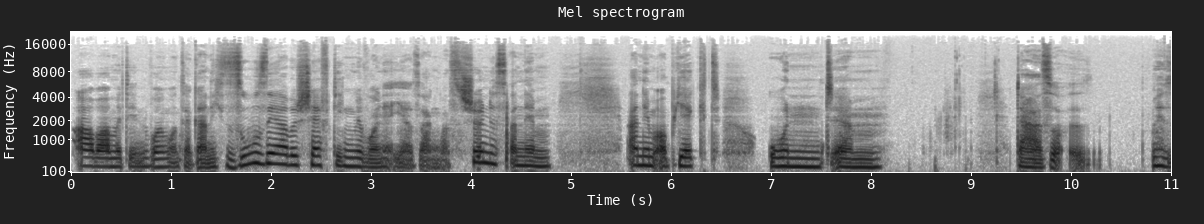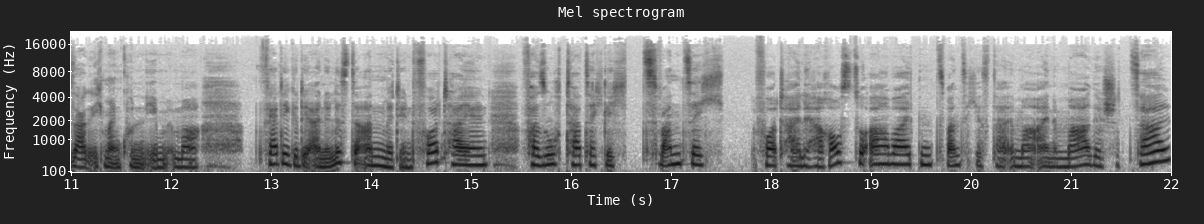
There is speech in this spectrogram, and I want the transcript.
aber mit denen wollen wir uns ja gar nicht so sehr beschäftigen. Wir wollen ja eher sagen, was Schönes an dem, an dem Objekt. Und ähm, da so, äh, sage ich meinen Kunden eben immer, fertige dir eine Liste an mit den Vorteilen, versuch tatsächlich 20 Vorteile herauszuarbeiten. 20 ist da immer eine magische Zahl.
